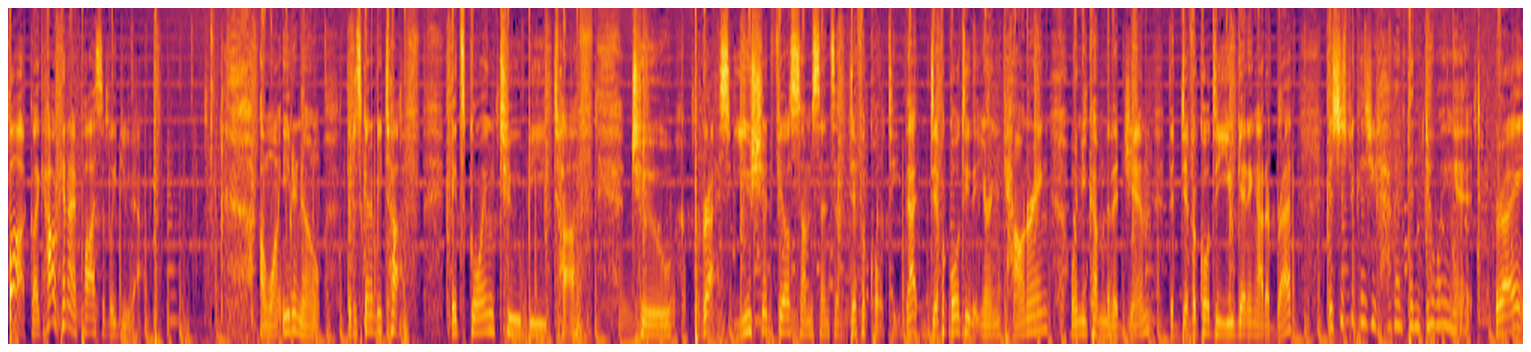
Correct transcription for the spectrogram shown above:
fuck, like how can I possibly do that? I want you to know that it's going to be tough. It's going to be tough to progress. You should feel some sense of difficulty. That difficulty that you're encountering when you come into the gym, the difficulty you getting out of breath, is just because you haven't been doing it, right?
